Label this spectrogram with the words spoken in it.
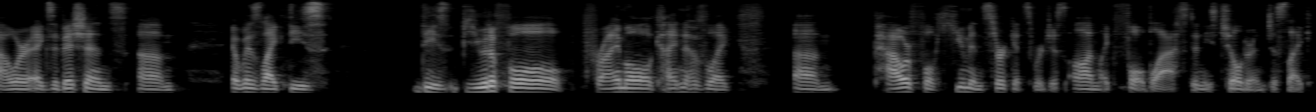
our exhibitions. Um, it was like these these beautiful primal kind of like um, powerful human circuits were just on like full blast in these children, just like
